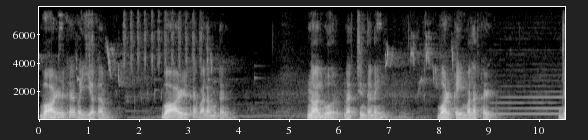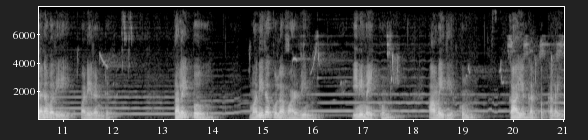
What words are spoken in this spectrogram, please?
வாழ்க வையகம் வாழ்க வளமுடன். நால்வோர் நற்சிந்தனை வாழ்க்கை மலர்கள். ஜனவரி பனிரெண்டு. தலைப்பு மனிதகுல வாழ்வின் இனிமைக்கும் அமைதிக்கும் காயக்கற்பக்கலை.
